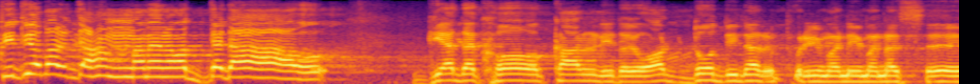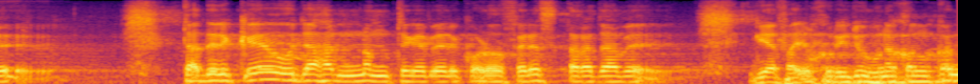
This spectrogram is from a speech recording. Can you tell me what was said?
তৃতীয়বার জাহান নামের মধ্যে দাও। গিয়া দেখো কার হৃদয় অর্ধ দিনার পরিমাণ ইমান আছে। তাদের কেউ জাহান্নাম থেকে বের করো ফেরেস্তারা যাবে। গিয়া ফাই খুরিজুনা খলকন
